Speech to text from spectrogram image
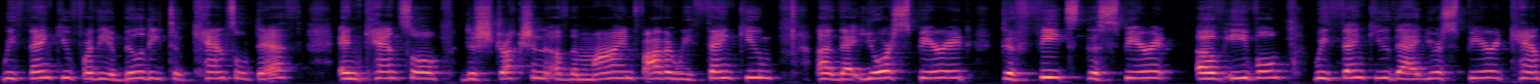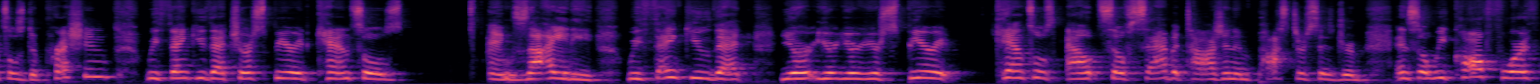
We thank you for the ability to cancel death and cancel destruction of the mind. Father, we thank you uh, that your spirit defeats the spirit of evil. We thank you that your spirit cancels depression. We thank you that your spirit cancels anxiety. We thank you that your your your your spirit cancels out self sabotage and imposter syndrome. And so we call forth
